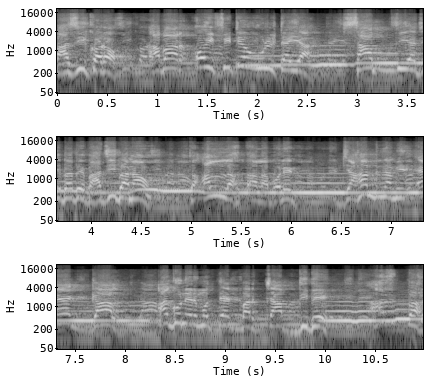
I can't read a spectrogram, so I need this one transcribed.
বাজি করো, আবার ওই ফিটে উল্টাইয়া চাপ দিয়া যেভাবে ভাজি বানাও, তো আল্লাহ তালা বলেন জাহান্নামীর এক গাল আগুনের মধ্যে একবার চাপ দিবে, আরেকবার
